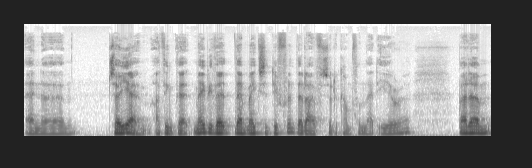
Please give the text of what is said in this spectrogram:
And um, so, yeah, I think that maybe that, that makes it different that I've sort of come from that era. But, um,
